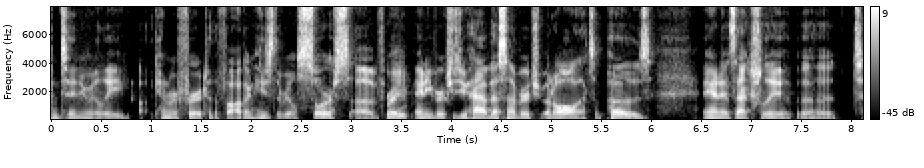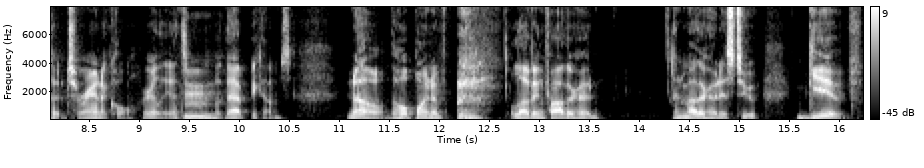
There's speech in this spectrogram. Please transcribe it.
continually can refer to the father, and he's the real source of Right. any virtues you have. That's not virtue at all. That's a pose, and it's actually uh, ty- tyrannical. Really, that's what, what that becomes. No, the whole point of loving fatherhood and motherhood is to give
